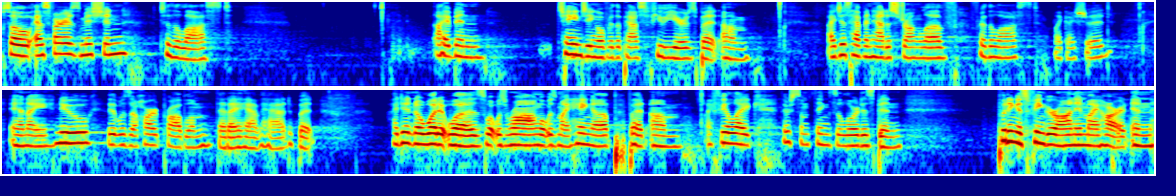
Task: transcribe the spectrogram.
so, as far as mission to the lost, I have been changing over the past few years, but um, I just haven't had a strong love for the lost like I should. And I knew it was a heart problem that I have had, but I didn't know what it was, what was wrong, what was my hang up. But um, I feel like there's some things the Lord has been putting his finger on in my heart. And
